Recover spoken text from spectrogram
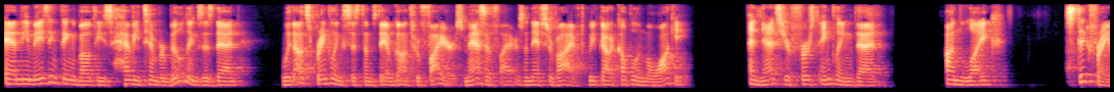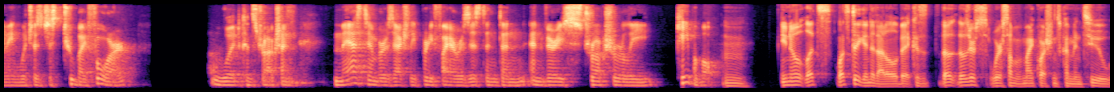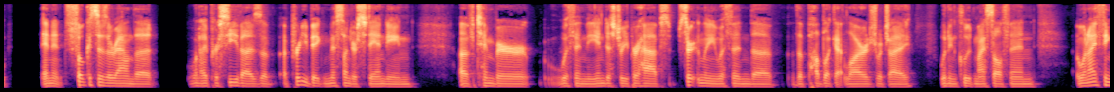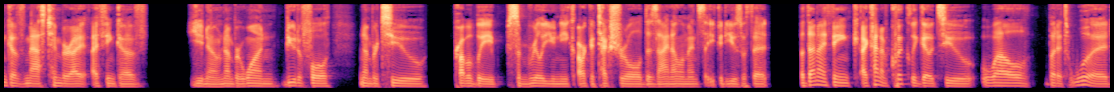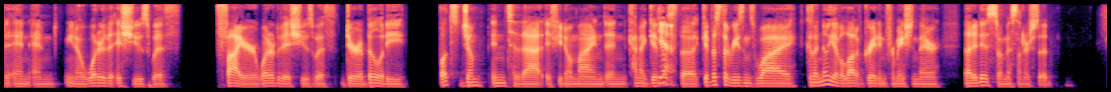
And the amazing thing about these heavy timber buildings is that without sprinkling systems, they have gone through fires, massive fires, and they've survived. We've got a couple in Milwaukee. And that's your first inkling that, unlike stick framing, which is just two by four wood construction, mass timber is actually pretty fire resistant and and very structurally capable. Mm. You know, let's let's dig into that a little bit because th- those are where some of my questions come in too, and it focuses around the what I perceive as a, a pretty big misunderstanding of timber within the industry, perhaps certainly within the the public at large, which I would include myself in. When I think of mass timber, I, I think of, you know, number one, beautiful. Number two, probably some really unique architectural design elements that you could use with it. But then I think I kind of quickly go to, well, but it's wood and and you know, what are the issues with fire? What are the issues with durability? Let's jump into that if you don't mind and kind of give yeah. us the give us the reasons why because I know you have a lot of great information there that it is so misunderstood.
